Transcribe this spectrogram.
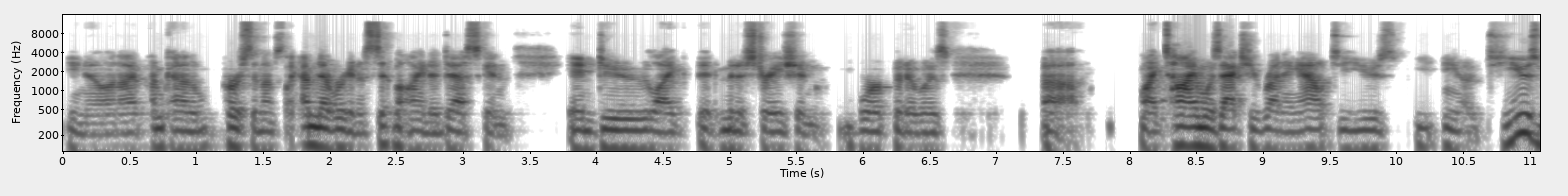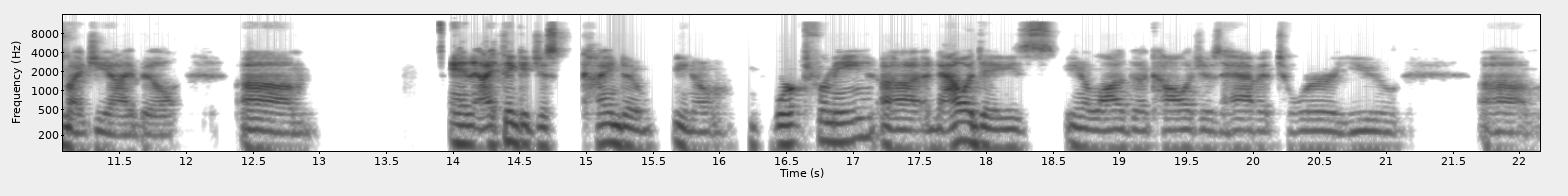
you know and I, am kind of the person i'm like i'm never going to sit behind a desk and and do like administration work but it was uh, my time was actually running out to use you know to use my GI Bill. Um, and I think it just kind of you know worked for me. Uh, nowadays, you know, a lot of the colleges have it to where you um,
